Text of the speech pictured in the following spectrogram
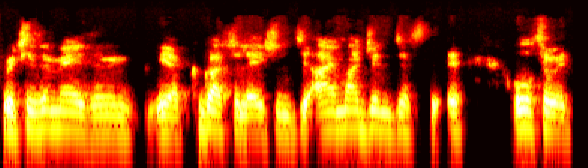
Which is amazing. Yeah, congratulations. I imagine just eh, also it,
